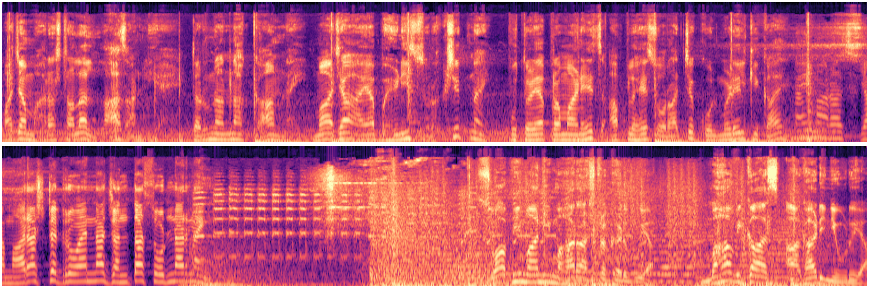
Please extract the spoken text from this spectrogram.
माझ्या महाराष्ट्राला लाज आणली आहे. तरुणांना काम नाही. माझ्या आया बहिणी सुरक्षित नाही. पुतळ्याप्रमाणेच आपलं हे स्वराज्य कोलमडेल की काय? नाही महाराज या महाराष्ट्र द्रोह्यांना जनता सोडणार नाही. स्वाभिमानी महाराष्ट्र घडवूया. महाविकास आघाडी निवडूया.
